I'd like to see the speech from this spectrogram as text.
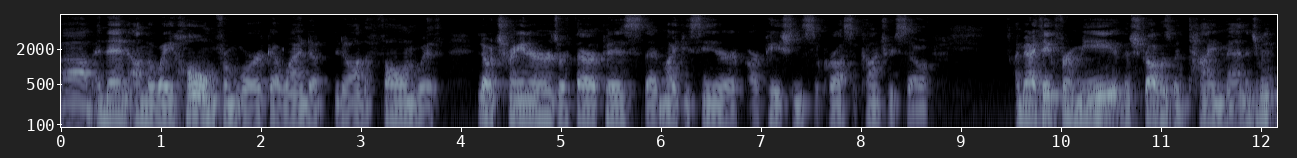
Um, and then on the way home from work, I wind up, you know, on the phone with, you know, trainers or therapists that might be seeing our, our patients across the country. So, I mean, I think for me, the struggle has been time management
